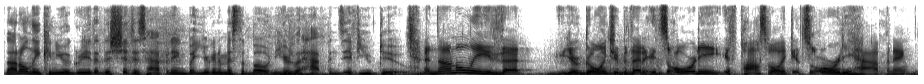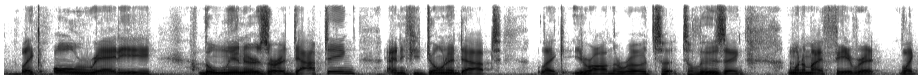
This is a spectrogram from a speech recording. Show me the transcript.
not only can you agree that this shit is happening, but you're going to miss the boat, and here's what happens if you do. And not only that you're going to, but that it's already, if possible, like it's already happening. Like already, the winners are adapting, and if you don't adapt like you're on the road to, to losing. One of my favorite like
